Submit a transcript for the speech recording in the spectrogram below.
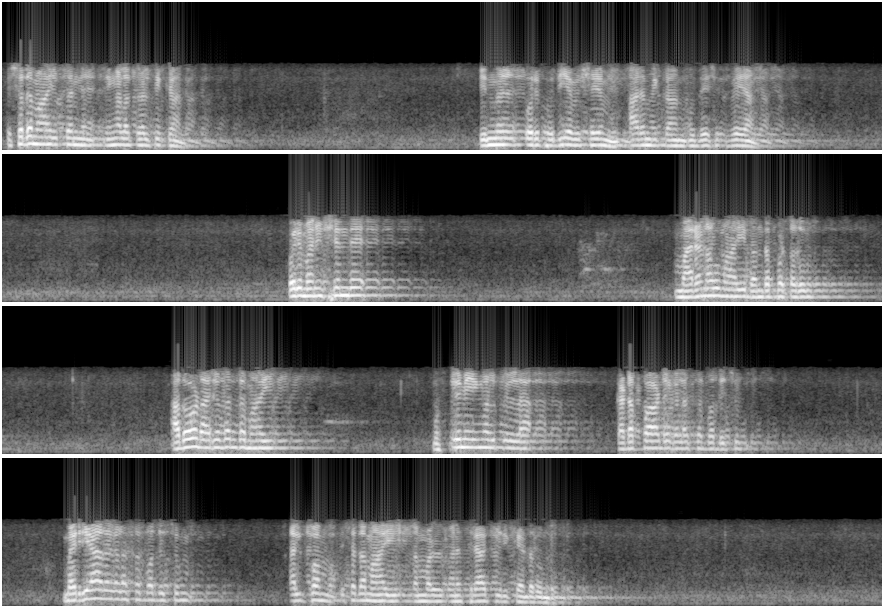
വിശദമായി തന്നെ നിങ്ങളെ കേൾപ്പിക്കാൻ. ഇന്ന് ഒരു പുതിയ വിഷയം ആരംഭിക്കാൻ ഉദ്ദേശിക്കുകയാണ്. ഒരു മനുഷ്യന്റെ മരണവുമായി ബന്ധപ്പെട്ടതും അതോടനുബന്ധമായി മുസ്ലിമീങ്ങൾക്കുള്ള കടപ്പാടുകളെ സംബന്ധിച്ചും മര്യാദകളെ സംബന്ധിച്ചും അല്പം വിശദമായി നമ്മൾ മനസ്സിലാക്കിയിരിക്കേണ്ടതുണ്ട്.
